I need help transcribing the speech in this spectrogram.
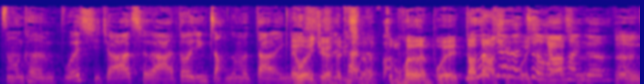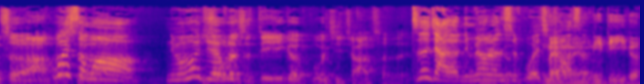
怎么可能不会骑脚踏车啊？都已经长这么大了，应该试试看了吧？我也觉得很扯，怎么会有人不会到大学不会骑脚踏车？真的很扯啊！为什么？你们会觉得？我认识第一个不会骑脚踏车的，真的假的？你没有认识不会骑脚踏车？没有没有，你第一个。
